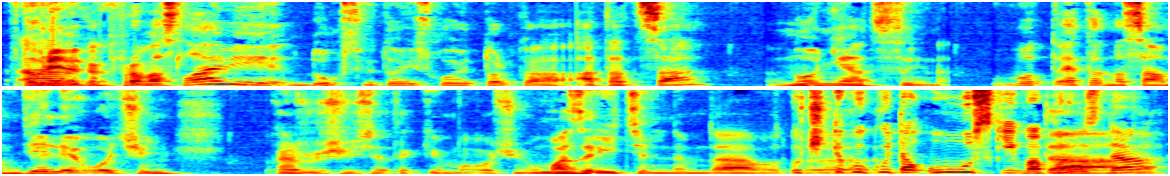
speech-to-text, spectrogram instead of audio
В то а... время как в православии Дух Святой исходит только от Отца, но не от Сына. Вот это на самом деле очень кажущийся таким очень умозрительным, да, вот. Очень такой какой-то узкий вопрос, да? да? да.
